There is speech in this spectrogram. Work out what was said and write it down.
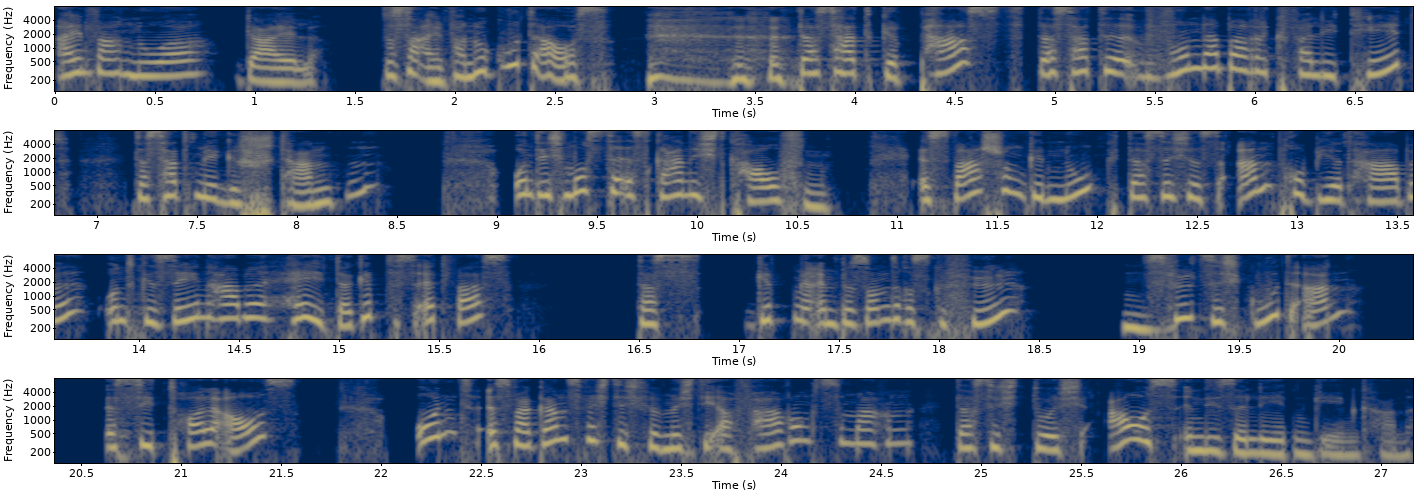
einfach nur geil. Das sah einfach nur gut aus. Das hat gepasst, das hatte wunderbare Qualität, das hat mir gestanden und ich musste es gar nicht kaufen. Es war schon genug, dass ich es anprobiert habe und gesehen habe, hey, da gibt es etwas, das gibt mir ein besonderes Gefühl. Es hm. fühlt sich gut an. Es sieht toll aus. Und es war ganz wichtig für mich, die Erfahrung zu machen, dass ich durchaus in diese Läden gehen kann.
